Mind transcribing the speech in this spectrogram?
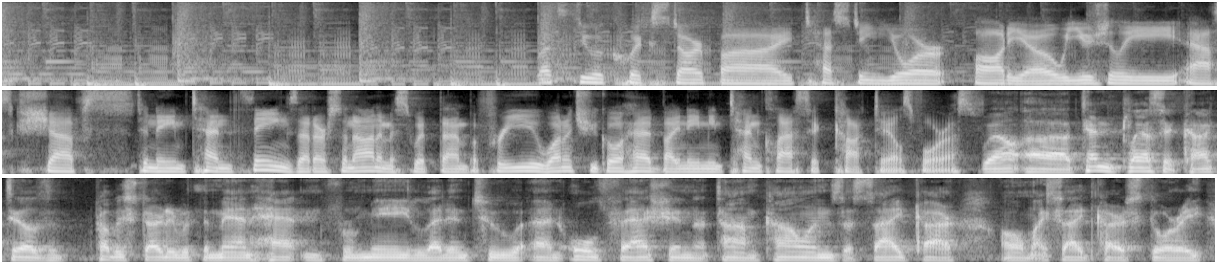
Let's do a quick start by testing your audio. We usually ask chefs to name 10 things that are synonymous with them, but for you, why don't you go ahead by naming 10 classic cocktails for us? Well, uh, 10 classic cocktails probably started with the Manhattan for me, led into an old fashioned, a Tom Collins, a sidecar. Oh, my sidecar story.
